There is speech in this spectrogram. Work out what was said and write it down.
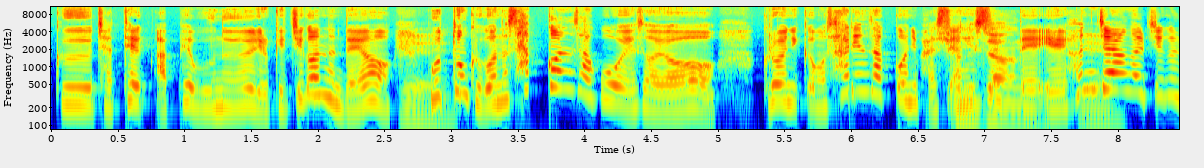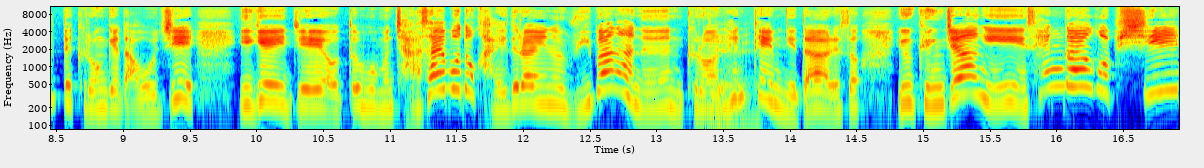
그 자택 앞에 문을 이렇게 찍었는데요. 예. 보통 그거는 사건 사고에서요. 그러니까 뭐 살인 사건이 발생했을 현장. 때 예, 현장을 찍을 때 그런 게 나오지 이게 이제 어떤 보면 자살 보도 가이드라인을 위반하는 그런 예. 행태입니다. 그래서 이거 굉장히 생각 없이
